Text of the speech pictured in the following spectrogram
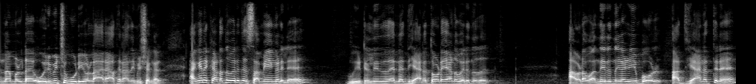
നമ്മളുടെ ഒരുമിച്ച് കൂടിയുള്ള ആരാധനാ നിമിഷങ്ങൾ. അങ്ങനെ കടന്നു വരുന്ന സമയങ്ങളിൽ വീട്ടിൽ നിന്ന് തന്നെ ധ്യാനത്തോടെയാണ് വരുന്നത്. അവിടെ വന്നിരുന്ന് കഴിയുമ്പോൾ ആ ധ്യാനത്തിന്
